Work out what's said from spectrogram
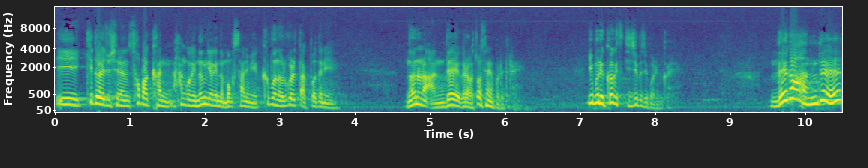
이 기도해 주시는 소박한 한국의 능력 있는 목사님이 그분 얼굴을 딱 보더니 너는 안 돼. 그러고 쫓아내 버리더래. 이분이 거기서 뒤집어져 버린 거예요. 내가 안 돼?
